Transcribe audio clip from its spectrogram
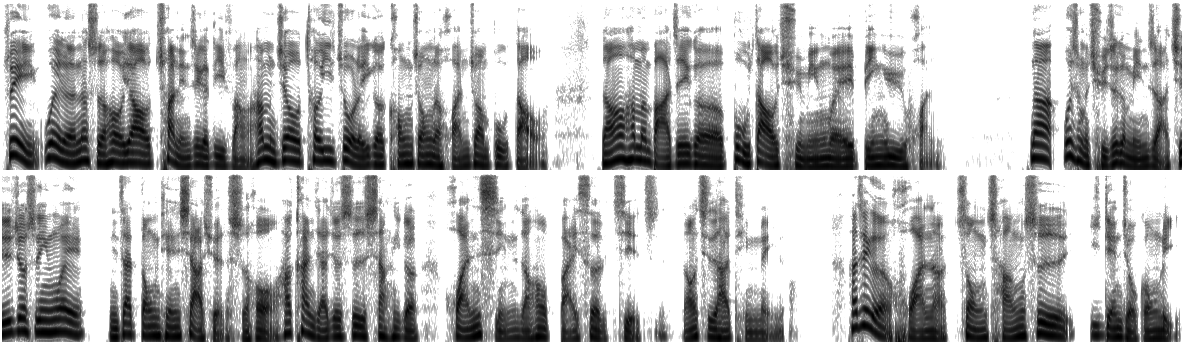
所以为了那时候要串联这个地方，他们就特意做了一个空中的环状步道，然后他们把这个步道取名为冰玉环。那为什么取这个名字啊？其实就是因为你在冬天下雪的时候，它看起来就是像一个环形，然后白色的戒指，然后其实还挺美的。它这个环啊，总长是一点九公里，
